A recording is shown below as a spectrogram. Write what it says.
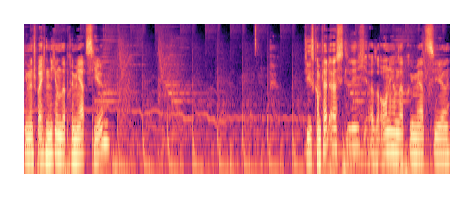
Dementsprechend nicht unser Primärziel. Die ist komplett östlich, also auch nicht unser Primärziel.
